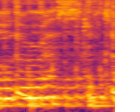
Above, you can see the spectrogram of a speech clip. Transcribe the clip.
all the rest of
